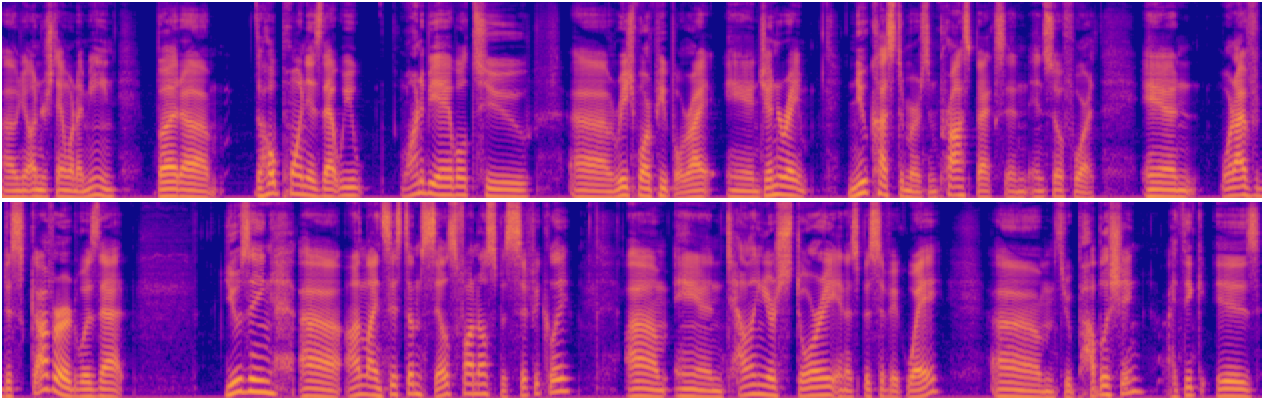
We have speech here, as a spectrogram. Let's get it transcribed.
uh, you'll understand what I mean. But um, the whole point is that we want to be able to uh, reach more people, right? And generate new customers and prospects and, and so forth. And what I've discovered was that using uh, online systems, sales funnels specifically, um, and telling your story in a specific way um, through publishing, I think is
